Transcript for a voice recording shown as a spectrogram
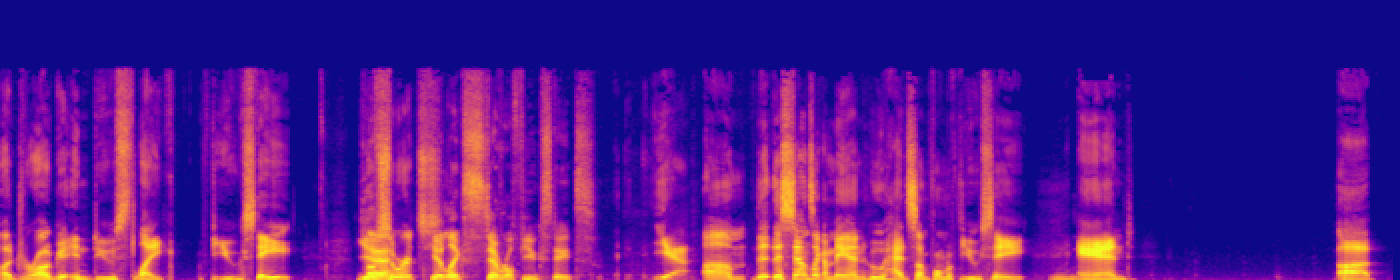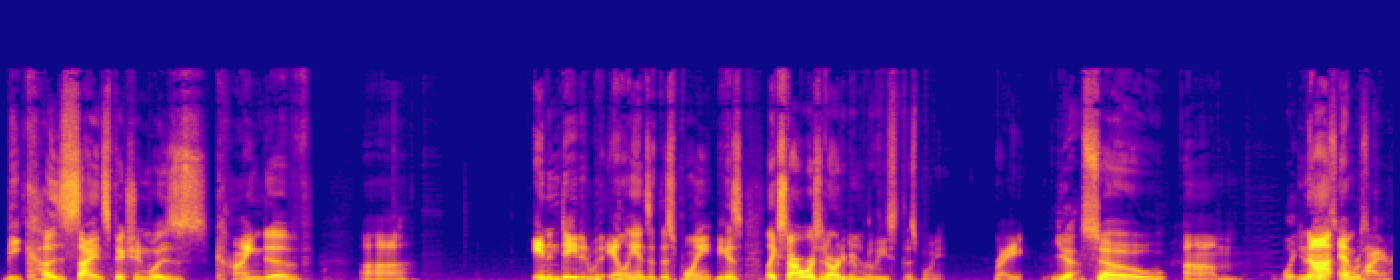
a drug-induced like fugue state yeah, sorts. He had like several fugue states. Yeah. Um. Th- this sounds like a man who had some form of fugue state, and uh, because science fiction was kind of uh inundated with aliens at this point, because like Star Wars had already been released at this point, right? Yeah. So, um, What not Star Wars come Empire.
